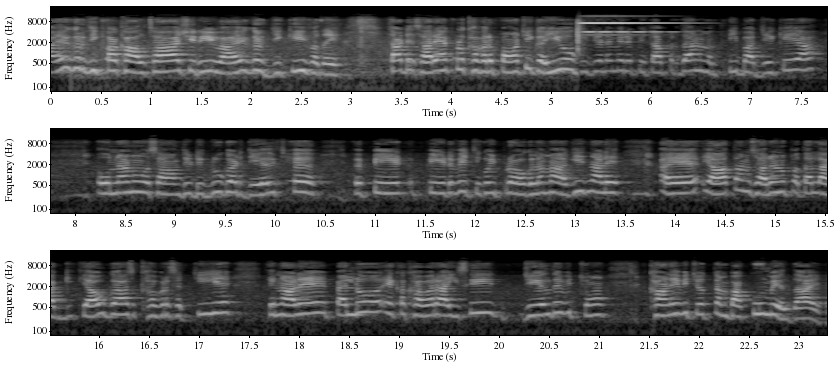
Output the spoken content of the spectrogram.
ਵਾਹਿਗੁਰੂ ਜੀ ਕਾ ਖਾਲਸਾ, ਸ੍ਰੀ ਵਾਹਿਗੁਰੂ ਜੀ ਕੀ ਫਤਿਹ। ਤੁਹਾਡੇ ਸਾਰਿਆਂ ਕੋਲ ਖਬਰ ਪਹੁੰਚ ਹੀ ਗਈ ਹੋਊਗੀ, ਜਿਹੜੇ ਮੇਰੇ ਪਿਤਾ ਪ੍ਰਧਾਨ ਮੰਤਰੀ ਬਾਜੇ ਕੇ ਆ। ਉਹਨਾਂ ਨੂੰ ਅਸਾਮ ਦੀ ਡਿਬਰੂਗੜ੍ਹ ਜੇਲ੍ਹ 'ਚ ਪੇਟ ਪੇਟ ਵਿੱਚ ਕੋਈ ਪ੍ਰੋਬਲਮ ਆ ਗਈ। ਨਾਲੇ ਆ ਤੁਹਾਨੂੰ ਸਾਰਿਆਂ ਨੂੰ ਪਤਾ ਲੱਗ ਹੀ ਗਿਆ ਹੋਊਗਾ ਖਬਰ ਸੱਚੀ ਹੈ ਤੇ ਨਾਲੇ ਪਹਿਲੋਂ ਇੱਕ ਖਬਰ ਆਈ ਸੀ ਜੇਲ੍ਹ ਦੇ ਵਿੱਚੋਂ ਖਾਣੇ ਵਿੱਚੋਂ ਤੰਬਾਕੂ ਮਿਲਦਾ ਹੈ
